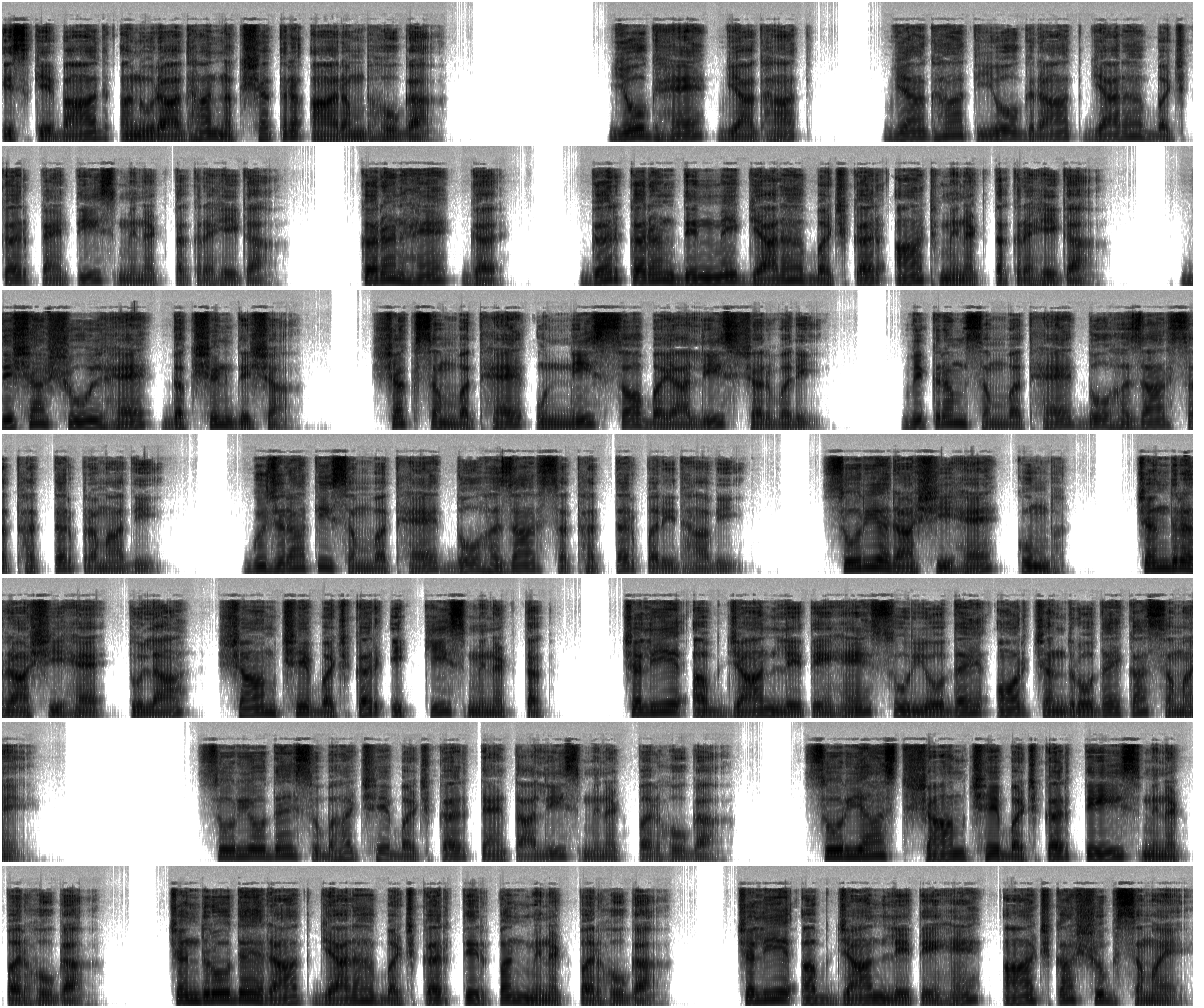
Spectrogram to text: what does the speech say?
इसके बाद अनुराधा नक्षत्र आरंभ होगा। योग है व्याघात। व्याघात योग रात ग्यारह बजकर पैंतीस मिनट तक रहेगा। करण है गर। गर करण दिन में ग्यारह बजकर आठ मिनट तक रहेगा। दिशा शूल है, दक्षिण दिशा। शक संवत है 1942 शर्वरी। विक्रम संवत है 2077 प्रमादी। गुजराती संवत है 2077 परिधावी। सूर्य राशि है, कुंभ। चंद्र राशि है, तुला। शाम छह बजकर इक्कीस मिनट तक। चलिए अब जान लेते हैं सूर्योदय और चंद्रोदय का समय। सूर्योदय सुबह छह बजकर तैतालीस मिनट पर होगा। सूर्यास्त शाम छह बजकर तेईस मिनट पर होगा। चंद्रोदय रात ग्यारह बजकर तिरपन मिनट पर होगा। चलिए अब जान लेते हैं आज का शुभ समय।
